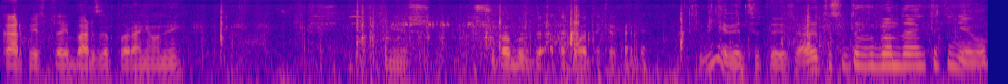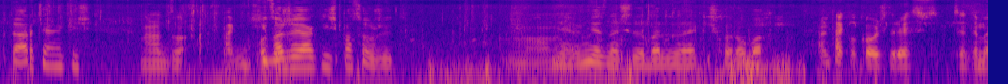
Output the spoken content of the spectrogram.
Karp jest tutaj bardzo poraniony. Wiesz, szczupa by atakował takiego karpia? Nie wiem co to jest, ale to, są- to wygląda jak takie, nie wiem, obtarcia jakieś. No to tak po Chyba, co- że jakiś pasożyt. No, Nie wiem, nie znam się za bardzo na jakichś chorobach. Ale tak około 4 cm.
